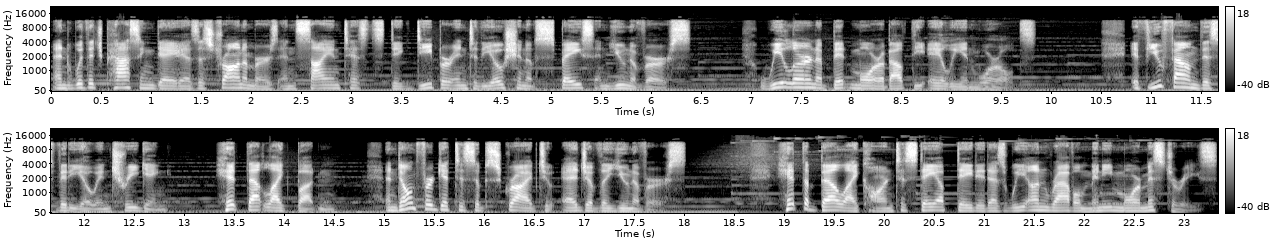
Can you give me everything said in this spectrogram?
And with each passing day as astronomers and scientists dig deeper into the ocean of space and universe, we learn a bit more about the alien worlds. If you found this video intriguing, hit that like button, and don't forget to subscribe to Edge of the Universe. Hit the bell icon to stay updated as we unravel many more mysteries.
